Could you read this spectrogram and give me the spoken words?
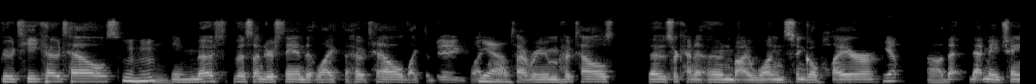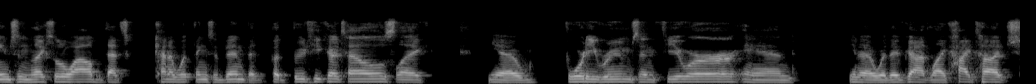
boutique hotels. Mm-hmm. And most of us understand that, like the hotel, like the big, like yeah. multi-room hotels, those are kind of owned by one single player. Yep. Uh, that that may change in the next little while, but that's kind of what things have been. But but boutique hotels like you know 40 rooms and fewer, and you know where they've got like high touch.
